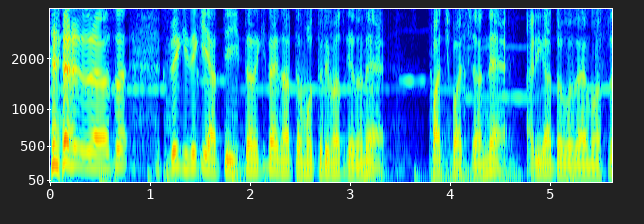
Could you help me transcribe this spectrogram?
りがとうございます。ぜひぜひやっていただきたいなと思っておりますけどね。パチパチだね。ありがとうございます。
